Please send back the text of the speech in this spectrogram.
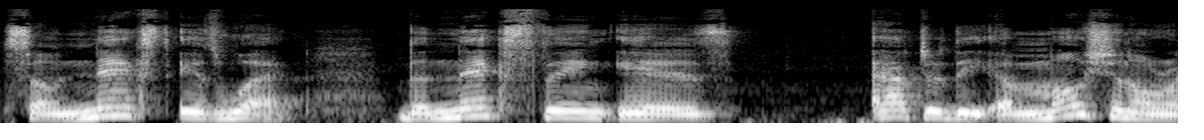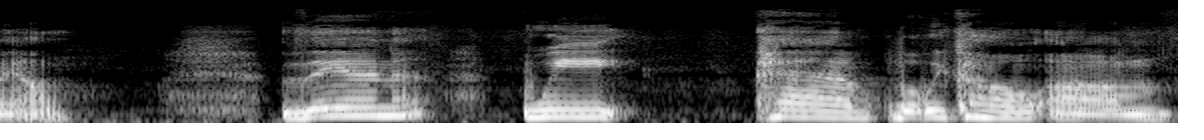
so next is what? The next thing is after the emotional realm, then we have what we call um,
